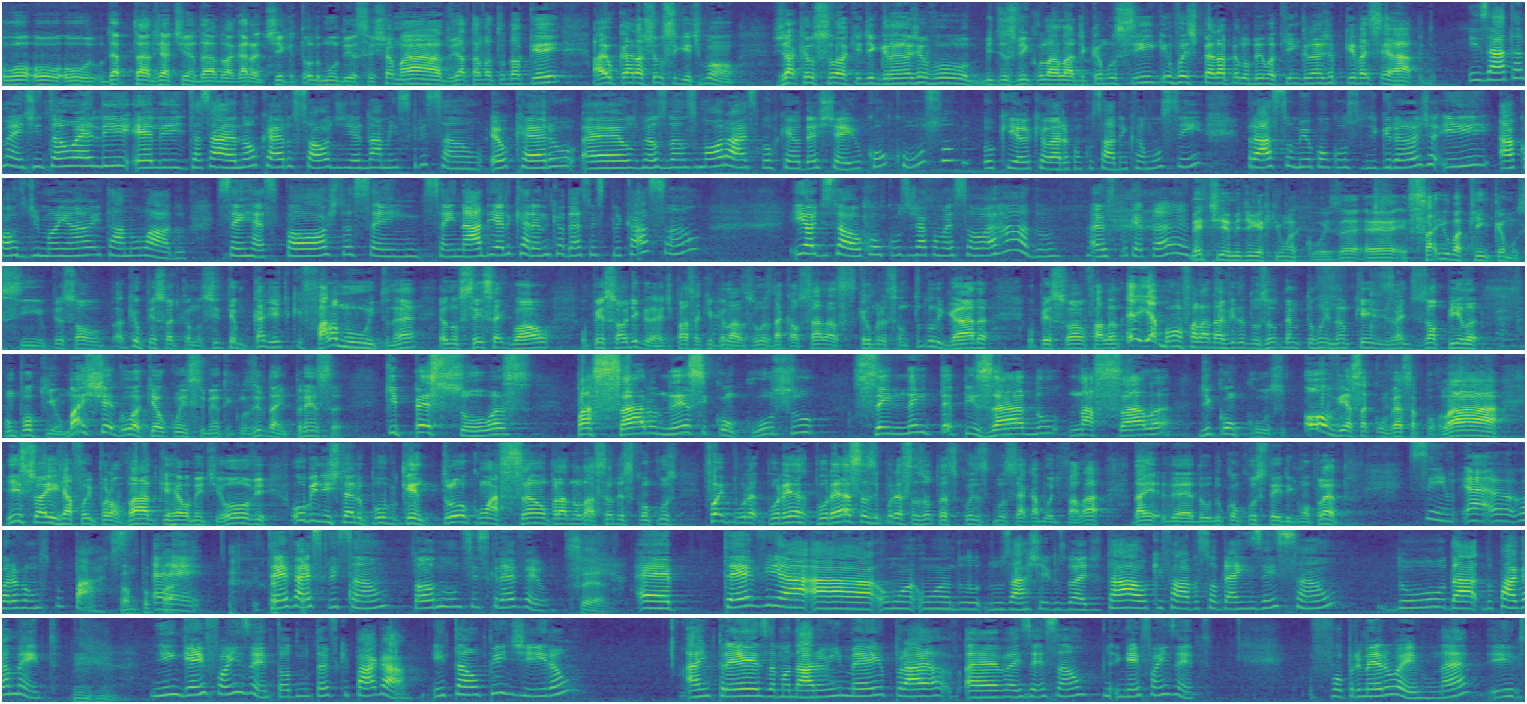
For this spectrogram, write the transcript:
o, o, o, deputado já tinha dado a garantia que todo mundo ia ser chamado, já estava tudo ok. Aí o cara achou o seguinte: bom, já que eu sou aqui de granja, eu vou me desvincular lá de Camusim e vou esperar pelo meu aqui em granja, porque vai ser rápido. Exatamente. Então ele, ele disse assim, ah, eu não quero só o dinheiro da minha inscrição, eu quero é, os meus danos morais, porque eu deixei o concurso, o que eu, que eu era concursado em Camusim, para assumir o concurso de granja e acordo de manhã e está anulado. Sem resposta, sem, sem nada, e ele querendo que eu desse uma explicação. E eu disse, ó, o concurso já começou errado. Aí eu expliquei para ele. Betinha, me diga aqui uma coisa. É, saiu aqui em Camusim, o pessoal. Aqui o pessoal de Camusim tem um bocado de gente que fala muito, né? Eu não sei se é igual o pessoal de grande. Passa aqui é. pelas ruas da calçada, as câmeras são tudo ligadas, o pessoal falando. E é bom falar da vida dos outros, não é muito ruim, não, porque eles a gente desopila um pouquinho. Mas chegou aqui ao conhecimento, inclusive, da imprensa, que pessoas passaram nesse concurso sem nem ter pisado na sala de concurso. Houve essa conversa por lá, isso aí já foi provado que realmente houve. O Ministério Público entrou com ação para anulação desse concurso. Foi por, por, por, essas e por essas outras coisas que você acabou de falar, da, do, do, concurso ter ido incompleto? Sim, é, agora vamos por partes. Vamos por partes. É, teve a inscrição, todo mundo se inscreveu. Certo. É, teve a, a uma, uma do, dos artigos do edital que falava sobre a isenção do, da, do pagamento. Uhum. Ninguém foi isento, todo mundo teve que pagar. Então, pediram, a empresa mandaram um e-mail para é, a isenção, ninguém foi isento. Foi o primeiro erro, né? E,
